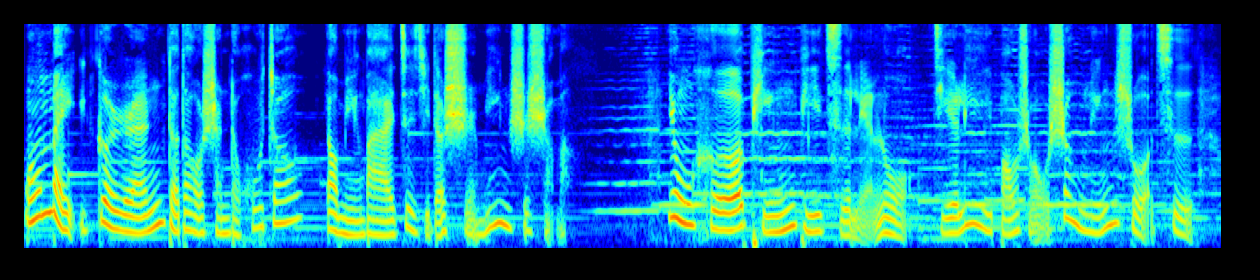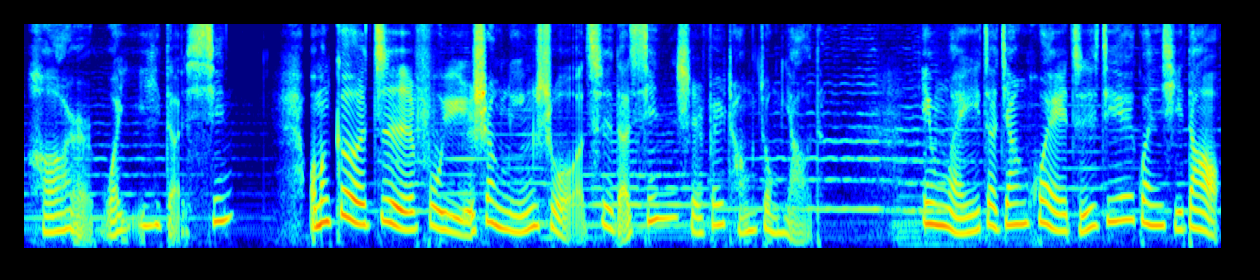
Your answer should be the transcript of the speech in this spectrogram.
我们每一个人得到神的呼召，要明白自己的使命是什么，用和平彼此联络，竭力保守圣灵所赐合而为一的心。我们各自赋予圣灵所赐的心是非常重要的。因为这将会直接关系到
